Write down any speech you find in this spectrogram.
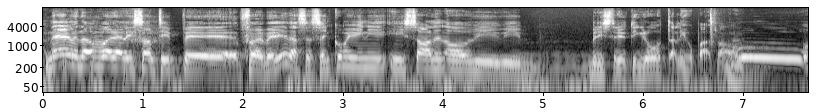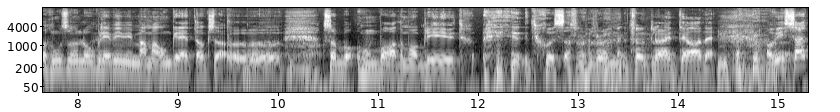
Nej men de började liksom typ eh, förbereda sig. Sen kommer vi in i, i salen och vi, vi brister ut i gråt allihopa. Så, bara, "Oh." och hon som låg bredvid min mamma, hon grät också. Uh. Så hon bad om att bli ut, utskjutsad från rummet för hon klarade inte av det. Och vi satt,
